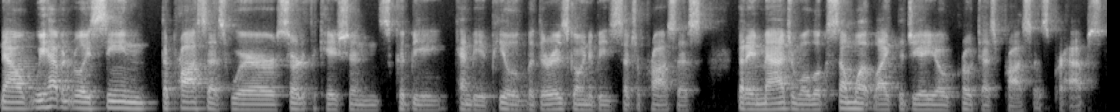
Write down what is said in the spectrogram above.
Now we haven't really seen the process where certifications could be can be appealed but there is going to be such a process that i imagine will look somewhat like the gao protest process perhaps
